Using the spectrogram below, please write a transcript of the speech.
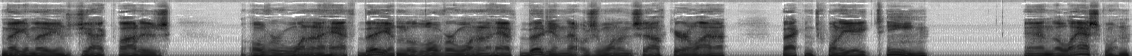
Mega Millions jackpot is over one and a half billion, a little over one and a half billion. That was one in South Carolina back in 2018. And the last one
